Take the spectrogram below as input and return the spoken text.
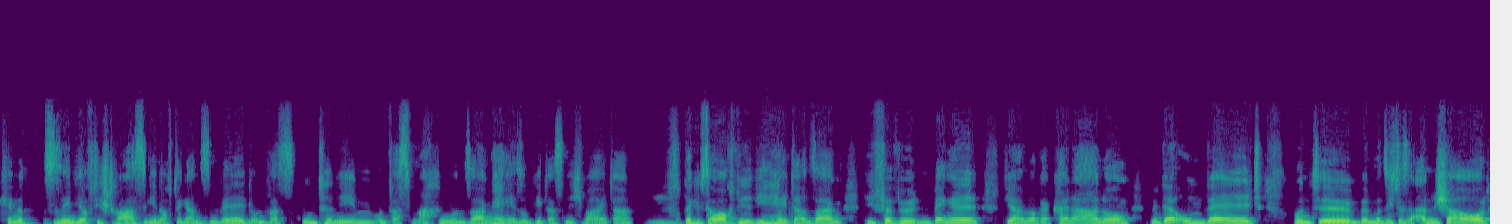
Kinder zu sehen, die auf die Straße gehen auf der ganzen Welt und was unternehmen und was machen und sagen, hey, so geht das nicht weiter. Mhm. Da gibt es aber auch wieder die Hater und sagen, die verwöhnten Bengel, die haben noch gar keine Ahnung mit der Umwelt und äh, wenn man sich das anschaut,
